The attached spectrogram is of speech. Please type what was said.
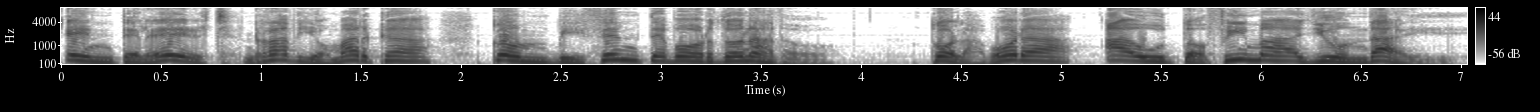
en Teleelch Radio Marca con Vicente Bordonado. Colabora Autofima Hyundai.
